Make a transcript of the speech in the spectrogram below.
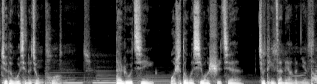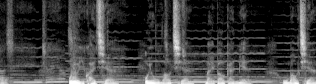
觉得无限的窘迫，但如今我是多么希望时间就停在那样的年头。我有一块钱，我用五毛钱买一包干面，五毛钱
